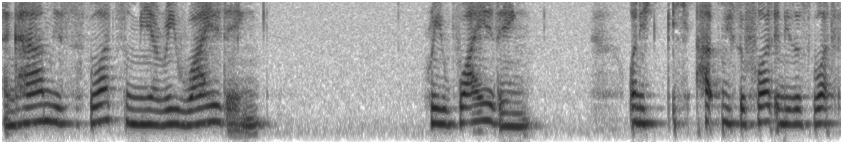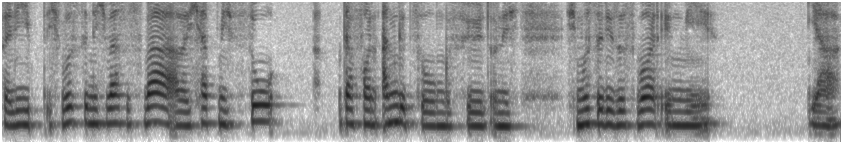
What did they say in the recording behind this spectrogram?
dann kam dieses Wort zu mir, Rewilding. Rewilding. Und ich, ich habe mich sofort in dieses Wort verliebt. Ich wusste nicht, was es war, aber ich habe mich so davon angezogen gefühlt und ich, ich musste dieses Wort irgendwie, ja,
